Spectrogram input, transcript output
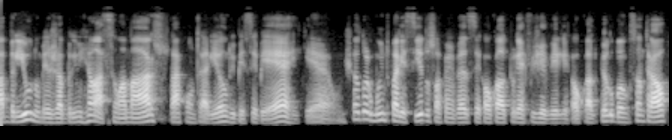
abril, no mês de abril em relação a março, tá? contrariando o IBCBR, que é um indicador muito parecido, só que ao invés de ser calculado pelo FGV, ele é calculado pelo Banco Central,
